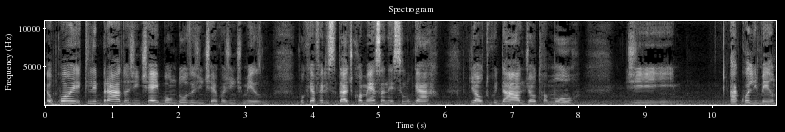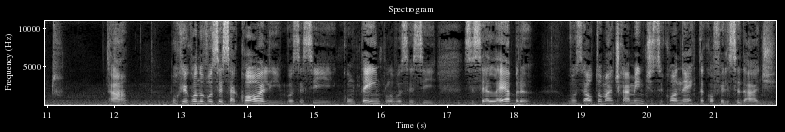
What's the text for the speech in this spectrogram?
É o quão equilibrado a gente é e bondoso a gente é com a gente mesmo. Porque a felicidade começa nesse lugar de autocuidado, de auto amor, de acolhimento, tá? Porque quando você se acolhe, você se contempla, você se se celebra, você automaticamente se conecta com a felicidade.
